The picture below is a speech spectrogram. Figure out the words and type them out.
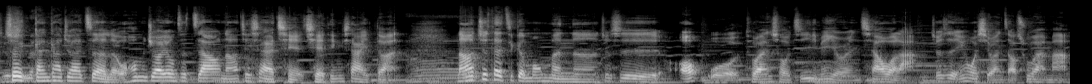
就是、所以尴尬就在这了。我后面就要用这招，然后接下来且且听下一段。哦、然后就在这个 moment 呢，就是哦，我突然手机里面有人敲我啦，就是因为我洗完澡出来嘛，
